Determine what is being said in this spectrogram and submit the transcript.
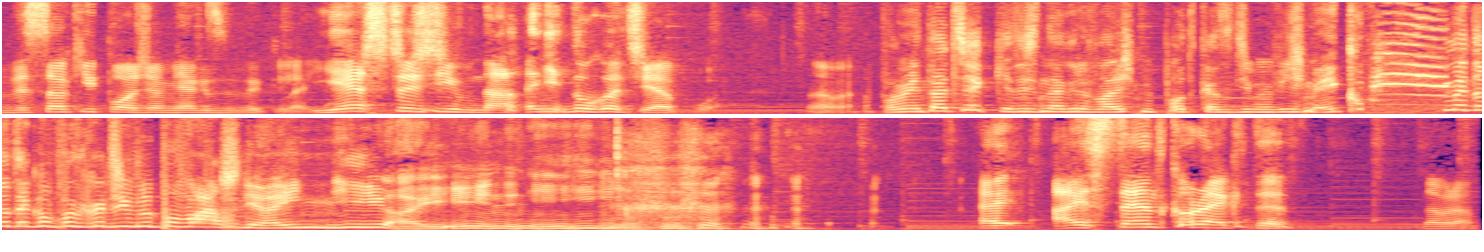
Wysoki poziom jak zwykle. Jeszcze zimno, ale niedługo ciepłe. Dobra. Pamiętacie, jak kiedyś nagrywaliśmy podcast, gdzie mówiliśmy, ej, my do tego podchodzimy poważnie, a inni, a inni. Hey, I stand corrected. Dobra.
